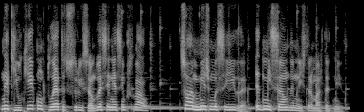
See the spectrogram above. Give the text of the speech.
naquilo que é a completa destruição do SNS em Portugal. Só há mesmo uma saída: a demissão da ministra Marta Temido.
